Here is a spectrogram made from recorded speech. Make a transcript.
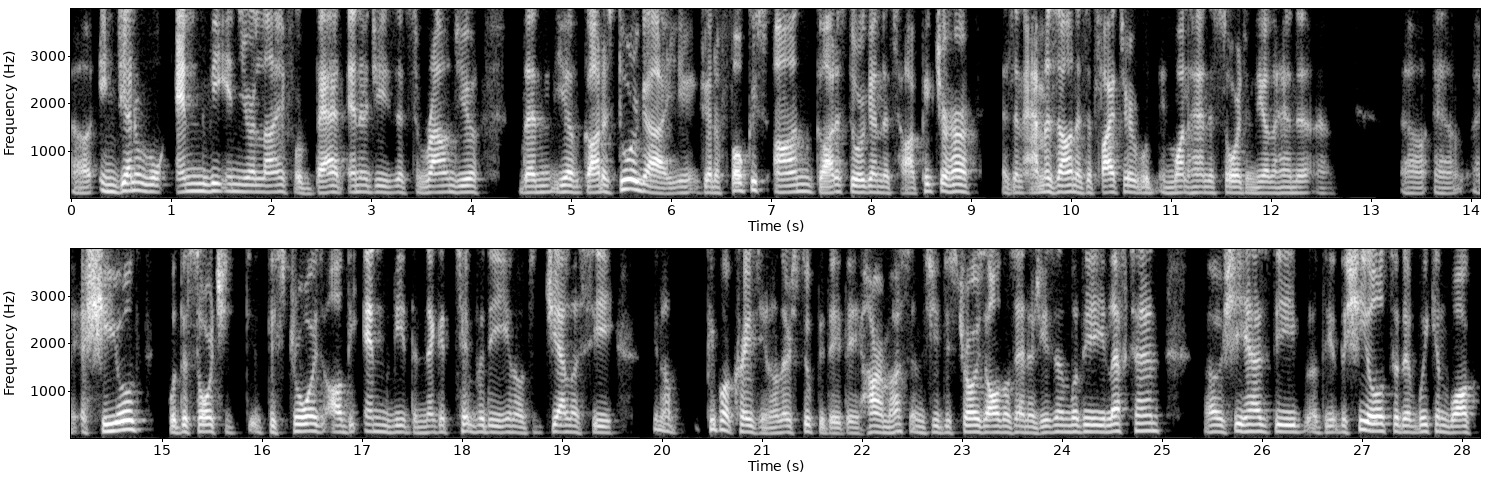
uh, in general, envy in your life or bad energies that surround you, then you have Goddess Durga. You're going to focus on Goddess Durga, and that's how I picture her as an Amazon, as a fighter with in one hand a sword, in the other hand a, a shield. With the sword she d- destroys all the envy the negativity you know the jealousy. You know people are crazy you know they're stupid. They, they harm us and she destroys all those energies. And with the left hand uh, she has the, the the shield so that we can walk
